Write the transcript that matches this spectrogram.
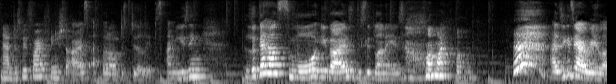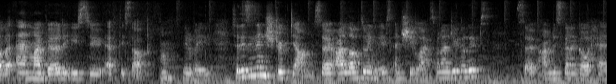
Now just before I finish the eyes, I thought I'll just do the lips. I'm using, look at how small you guys this lip liner is. oh my god. As you can see, I really love it. And my bird used to F this up, mm, little baby. So this is in strip down. So I love doing lips and she likes when I do her lips. So I'm just gonna go ahead.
